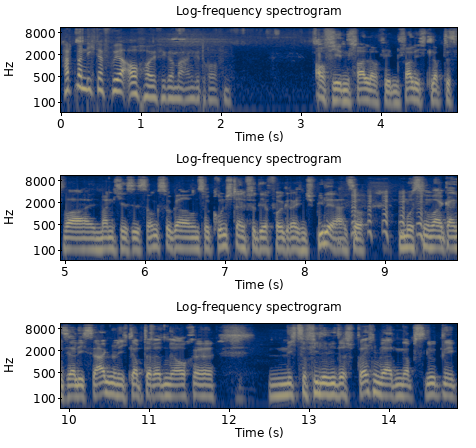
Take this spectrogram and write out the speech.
Hat man dich da früher auch häufiger mal angetroffen? Auf jeden Fall, auf jeden Fall. Ich glaube, das war in manchen Saisons sogar unser Grundstein für die erfolgreichen Spiele. Also muss man mal ganz ehrlich sagen. Und ich glaube, da werden wir auch äh, nicht so viele widersprechen werden. Absolut eine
